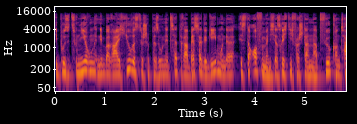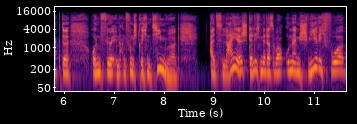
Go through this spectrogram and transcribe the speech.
die Positionierung in dem Bereich juristische Personen etc. besser gegeben und er ist da offen, wenn ich das richtig verstanden habe, für Kontakte und für in Anführungsstrichen Teamwork. Als Laie stelle ich mir das aber unheimlich schwierig vor,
